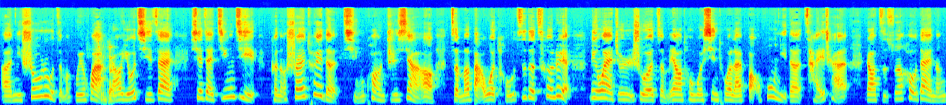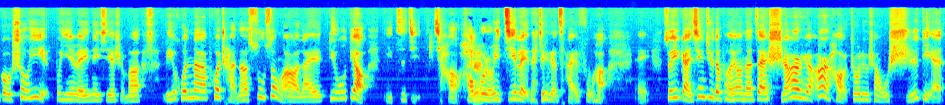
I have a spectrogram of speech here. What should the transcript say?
啊，你收入怎么规划？然后，尤其在现在经济可能衰退的情况之下啊，怎么把握投资的策略？另外，就是说怎么样通过信托来保护你的财产，让子孙后代能够受益，不因为那些什么离婚呐、破产呐、诉讼啊来丢掉你自己好好不容易积累的这个财富哈。哎，所以感兴趣的朋友呢，在十二月二号周六上午十点，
